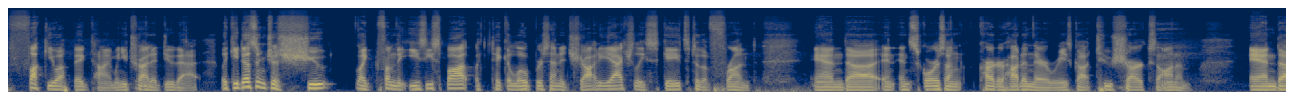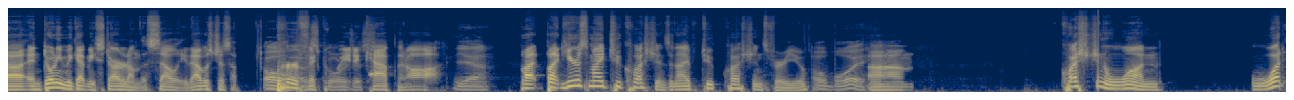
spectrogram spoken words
fuck you up big time when you try mm. to do that. Like he doesn't just shoot like from the easy spot, like take a low percentage shot. He actually skates to the front and uh and, and scores on Carter Hutton there where he's got two sharks on him. And uh and don't even get me started on the celly. That was just a Oh, perfect way to cap it off. Yeah. But but here's my two questions, and I have two questions for you. Oh boy. Um, question one: What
